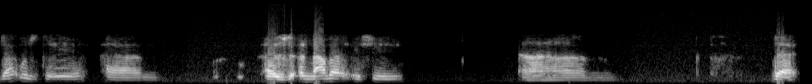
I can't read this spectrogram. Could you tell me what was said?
that was there um, as another issue um, that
